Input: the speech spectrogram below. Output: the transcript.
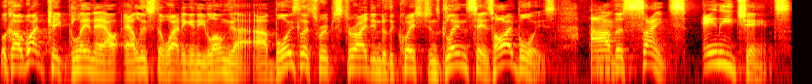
look, I won't keep Glenn, our, our listener, waiting any longer. Uh, boys, let's rip straight into the questions. Glenn says, Hi, boys. Are the Saints any chance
